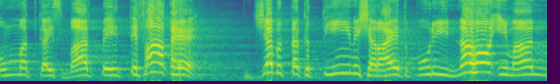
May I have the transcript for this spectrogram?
امت کا اس بات پہ اتفاق ہے۔ جب تک تین شرائط پوری نہ ہو ایمان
